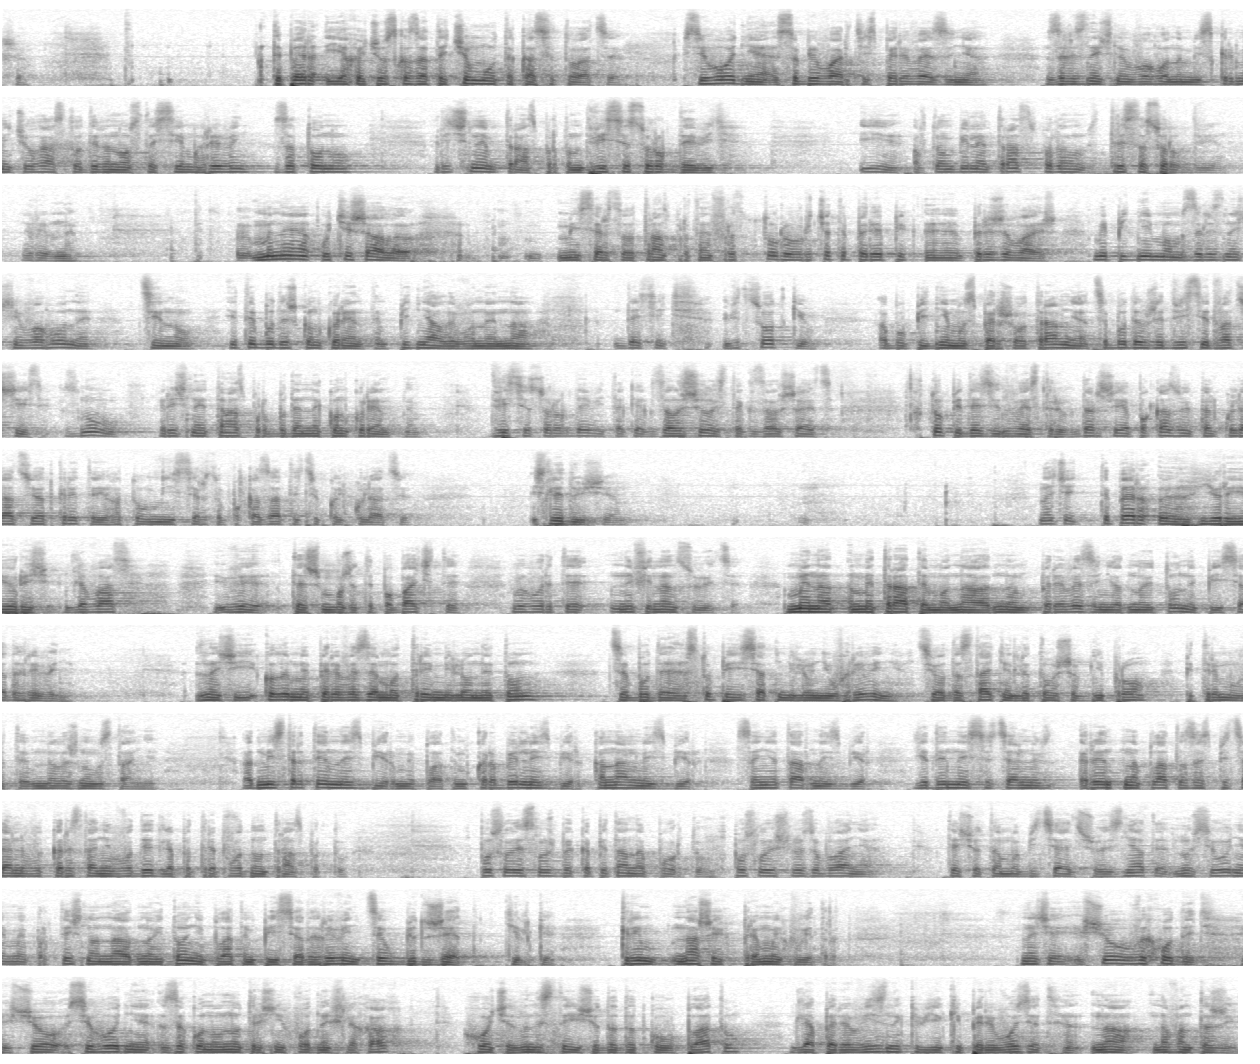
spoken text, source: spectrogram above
Тепер я хочу сказати, чому така ситуація. Сьогодні собівартість перевезення залізничними вагонами з Кремічуга 197 гривень за тонну, річним транспортом 249 і автомобільним транспортом 342 гривни. Мене утішало Міністерство транспорту та інфраструктури, що ти е, переживаєш? Ми піднімемо залізничні вагони ціну, і ти будеш конкурентним. Підняли вони на 10% або піднімуть з 1 травня, це буде вже 226. Знову річний транспорт буде неконкурентним. 249, так як залишилось, так і залишається. Хто піде з інвесторів? Далі я показую калькуляцію відкрито і готовий міністерство показати цю калькуляцію. І слідуюче. Значить, тепер, е, Юрій Юрійович, для вас, і ви теж можете побачити, ви говорите, не фінансується. Ми, на, ми тратимо на одному перевезенні одної тонни 50 гривень. Значить, коли ми перевеземо 3 мільйони тонн, це буде 150 мільйонів гривень. Цього достатньо для того, щоб Дніпро підтримувати в належному стані. Адміністративний збір ми платимо, корабельний збір, канальний збір, санітарний збір, єдиний соціальний рентна плата за спеціальне використання води для потреб водного транспорту, послуги служби капітана порту, послуги шлюзування, те, що там обіцяють, що зняти. Ну, сьогодні ми практично на одній тоні платимо 50 гривень, це в бюджет тільки, крім наших прямих витрат. Значить, що виходить, що сьогодні закон у внутрішніх водних шляхах хоче внести ще додаткову плату для перевізників, які перевозять на, на вантажі.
